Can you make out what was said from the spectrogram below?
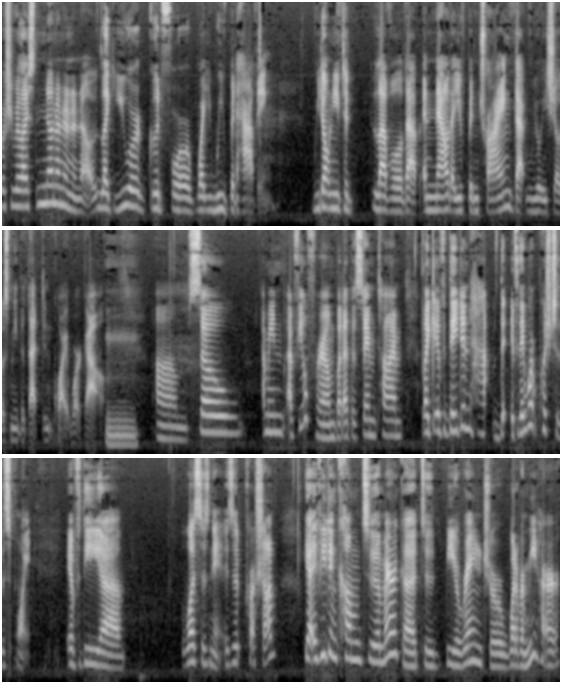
where she realized, no, no, no, no, no, like you are good for what we've been having. We don't need to level it up, and now that you've been trying, that really shows me that that didn't quite work out. Mm. Um, so I mean, I feel for him, but at the same time, like if they didn't have, if they weren't pushed to this point, if the uh, what's his name? Is it Prashant? Yeah, if he didn't come to America to be arranged or whatever, meet her,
